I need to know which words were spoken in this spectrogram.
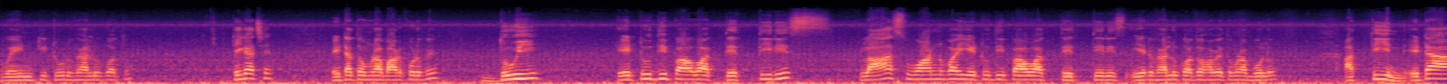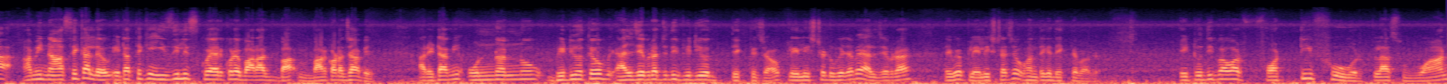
twenty টুর ভ্যালু কত? ঠিক আছে? এটা তোমরা বার করবে। দুই এ টু দি পাওয়ার তেত্রিশ plus one by a to the power তেত্রিশ, এর ভ্যালু কত হবে তোমরা বলো? আর তিন, এটা আমি না শেখালেও এটা থেকে ইজিলি স্কোয়ার করে বাড়া বার করা যাবে। আর এটা আমি অন্যান্য ভিডিওতেও অ্যালজেব্রা যদি ভিডিও দেখতে চাও প্লেলিস্টে ঢুকে যাবে অ্যালজেব্রা দেখবে প্লেলিস্ট আছে, ওখান থেকে দেখতে পাবে। A to the power forty four plus one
